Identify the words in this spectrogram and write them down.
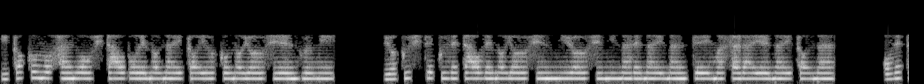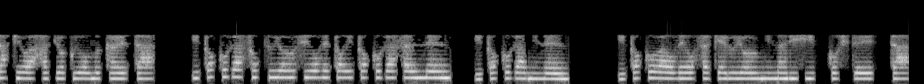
いとこも反応した覚えのないというこの養子縁組。よくしてくれた俺の両親に養子になれないなんて今更言えないとな。俺たちは破局を迎えた。いとこが卒業し俺といとこが3年、いとこが2年。いとこは俺を避けるようになり引っ越していった。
